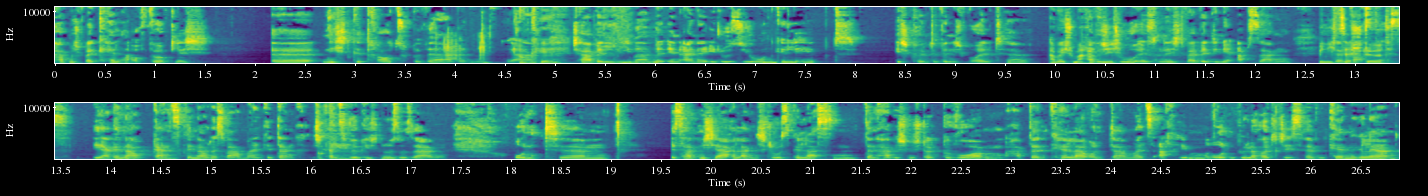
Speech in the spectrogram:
habe mich bei Keller auch wirklich äh, nicht getraut zu bewerben. Ja? Okay. Ich habe lieber in einer Illusion gelebt. Ich könnte, wenn ich wollte, Aber ich mache es ich nicht. tue es nicht, weil wenn die mir absagen, Bin ich zerstört. Ja, genau, ganz genau, das war mein Gedanke. Ich kann es Okay. wirklich nur so sagen. Und ähm, es hat mich jahrelang nicht losgelassen. Dann habe ich mich dort beworben, habe dann Keller und damals Achim Rodenbühler, heute J7, kennengelernt.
